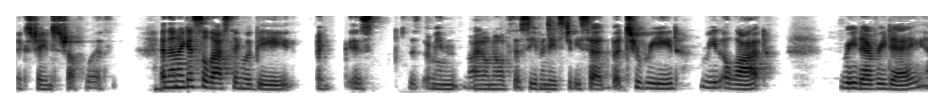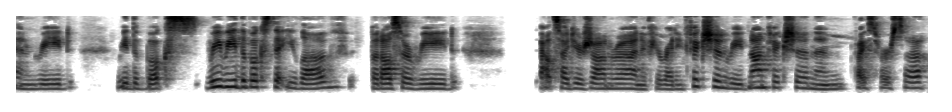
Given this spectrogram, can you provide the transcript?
exchange stuff with. And then i guess the last thing would be is I mean, I don't know if this even needs to be said, but to read, read a lot, read every day, and read read the books, reread the books that you love, but also read outside your genre. And if you're writing fiction, read nonfiction and vice versa.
